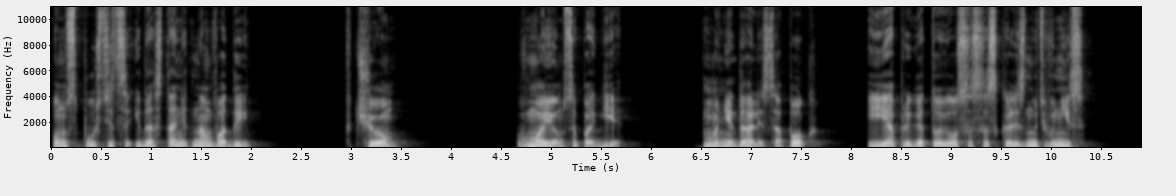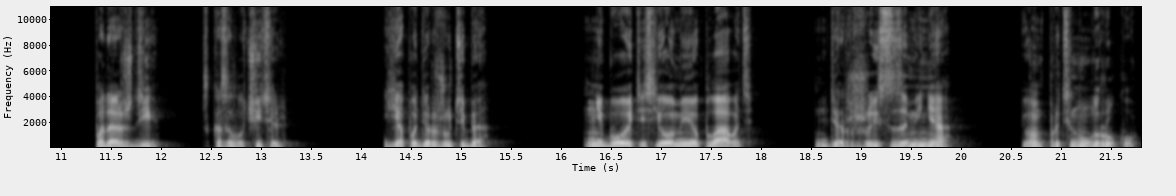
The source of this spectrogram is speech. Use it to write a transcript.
Он спустится и достанет нам воды». «В чем?» «В моем сапоге. Мне дали сапог, и я приготовился соскользнуть вниз». «Подожди», — сказал учитель. «Я подержу тебя». Не бойтесь, я умею плавать. Держись за меня. И он протянул руку.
